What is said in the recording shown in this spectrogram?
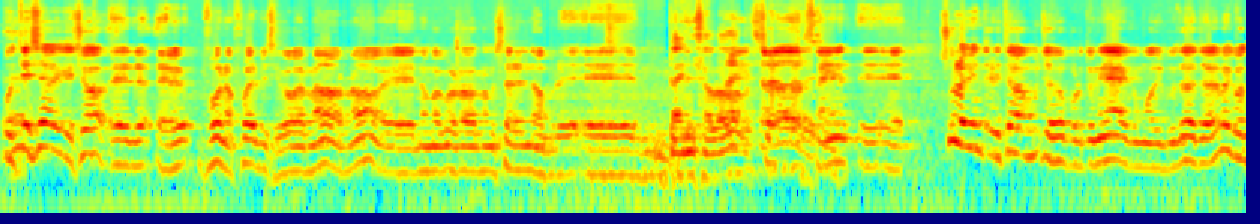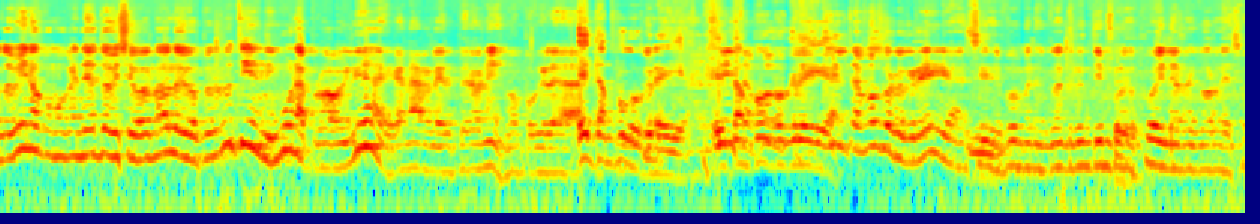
Usted ¿eh? sabe que yo, eh, eh, bueno, fue el vicegobernador, ¿no? Eh, no me acuerdo, no me sale el nombre. eh, Daniel Salvador. Daniel Salvador, sí. Daniel, eh, eh, yo lo había entrevistado en muchas oportunidades como diputado de. Cuando vino como candidato a vicegobernador, le digo, pero no tiene ninguna probabilidad de ganarle el peronismo. porque la, Él tampoco creía, él tampoco creía. Él tampoco lo creía, sí, después me lo encontré un tiempo Sí. después y le recordé eso.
